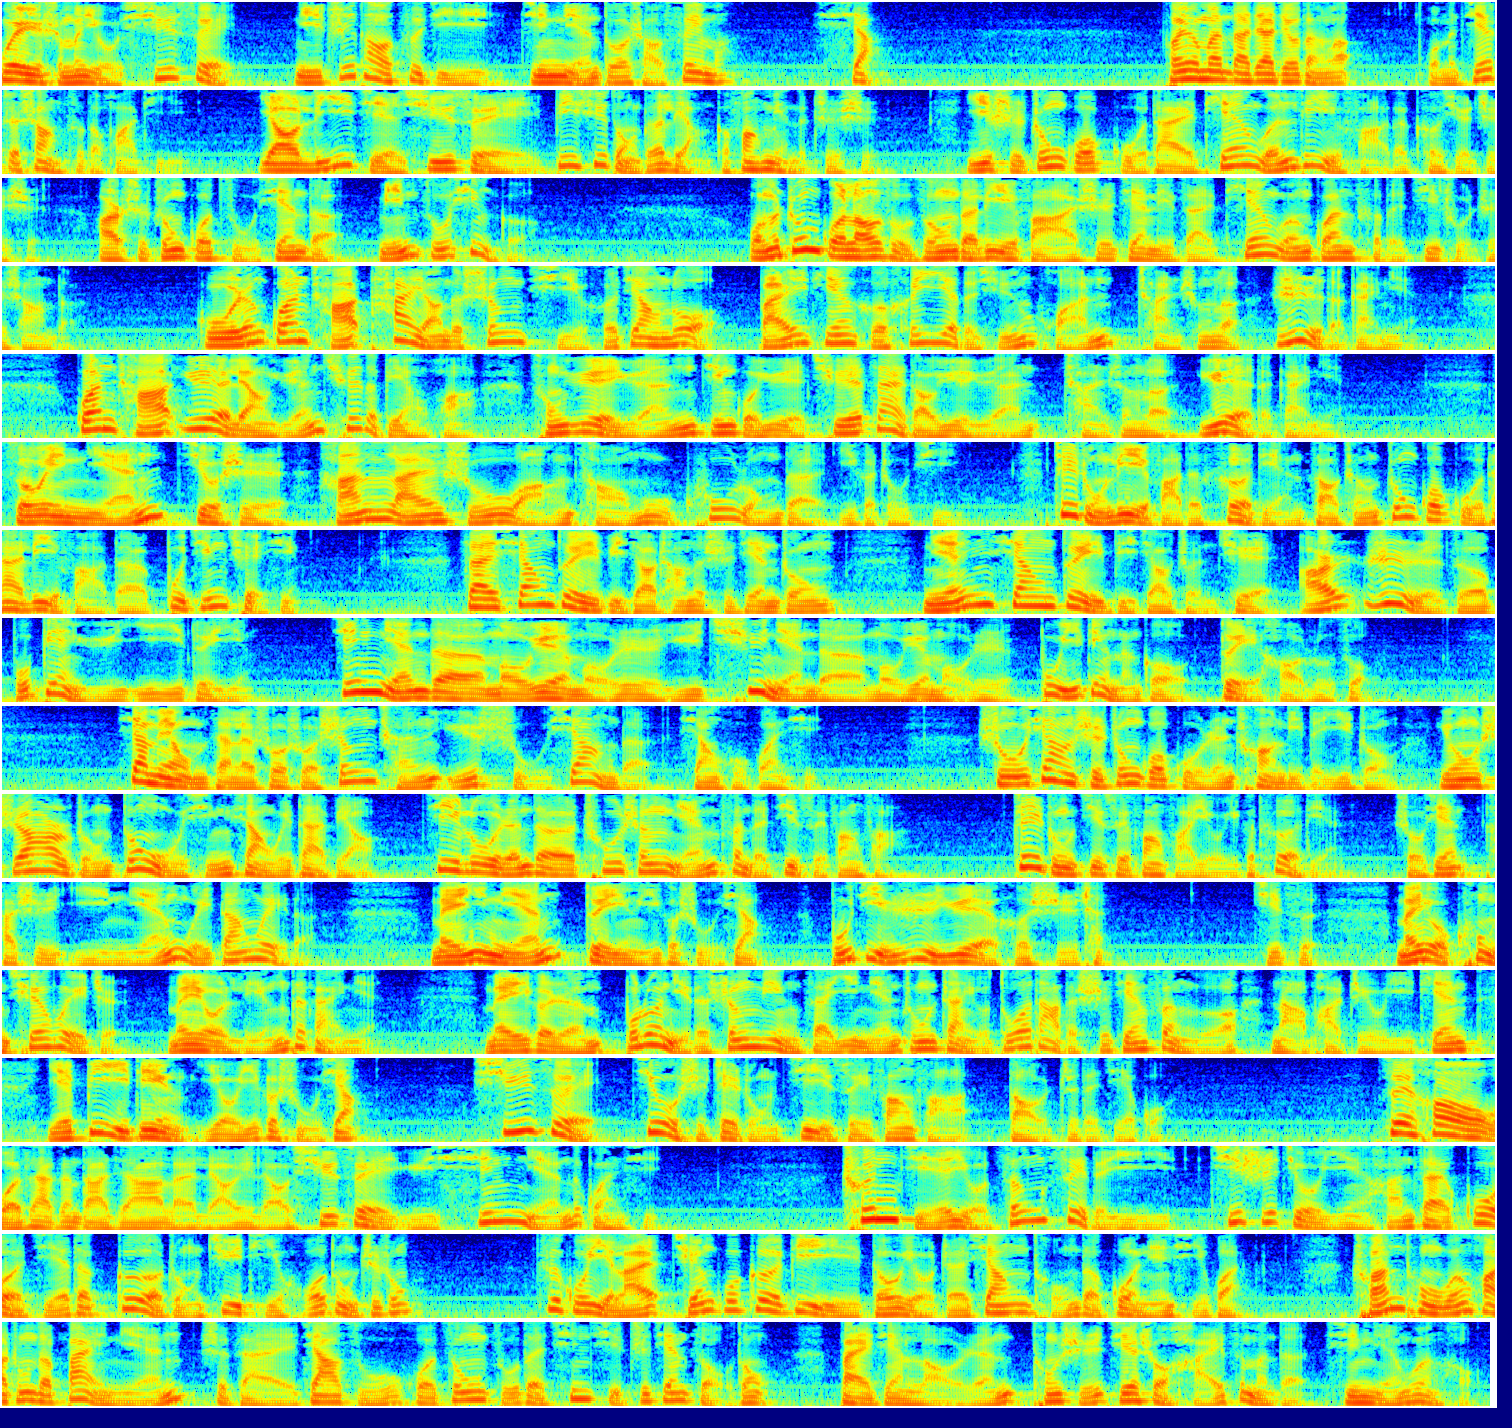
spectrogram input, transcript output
为什么有虚岁？你知道自己今年多少岁吗？下，朋友们，大家久等了。我们接着上次的话题，要理解虚岁，必须懂得两个方面的知识：一是中国古代天文历法的科学知识；二是中国祖先的民族性格。我们中国老祖宗的历法是建立在天文观测的基础之上的。古人观察太阳的升起和降落，白天和黑夜的循环，产生了日的概念。观察月亮圆缺的变化，从月圆经过月缺再到月圆，产生了月的概念。所谓年，就是寒来暑往、草木枯荣的一个周期。这种历法的特点，造成中国古代历法的不精确性。在相对比较长的时间中，年相对比较准确，而日则不便于一一对应。今年的某月某日与去年的某月某日不一定能够对号入座。下面我们再来说说生辰与属相的相互关系。属相是中国古人创立的一种用十二种动物形象为代表记录人的出生年份的计岁方法。这种计岁方法有一个特点：首先，它是以年为单位的，每一年对应一个属相，不计日月和时辰；其次，没有空缺位置，没有零的概念。每一个人，不论你的生命在一年中占有多大的时间份额，哪怕只有一天，也必定有一个属相。虚岁就是这种计岁方法导致的结果。最后，我再跟大家来聊一聊虚岁与新年的关系。春节有增岁的意义，其实就隐含在过节的各种具体活动之中。自古以来，全国各地都有着相同的过年习惯。传统文化中的拜年是在家族或宗族的亲戚之间走动，拜见老人，同时接受孩子们的新年问候。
